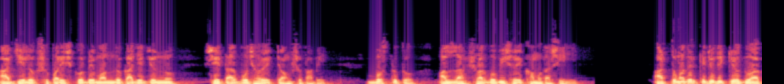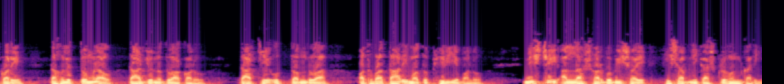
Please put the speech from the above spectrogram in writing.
আর যে লোক সুপারিশ করবে মন্দ কাজের জন্য সে তার বোঝারও একটি অংশ পাবে। বস্তুত, আল্লাহ সর্ববিষয়ে ক্ষমতাশীল। আর তোমাদেরকে যদি কেউ দোয়া করে, তাহলে তোমরাও তার জন্য দোয়া করো। তার চেয়ে উত্তম দোয়া, অথবা তারই মতো ফিরিয়ে বলো। নিশ্চয়ই আল্লাহ সর্ববিষয়ে হিসাব নিকাশ গ্রহণকারী।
